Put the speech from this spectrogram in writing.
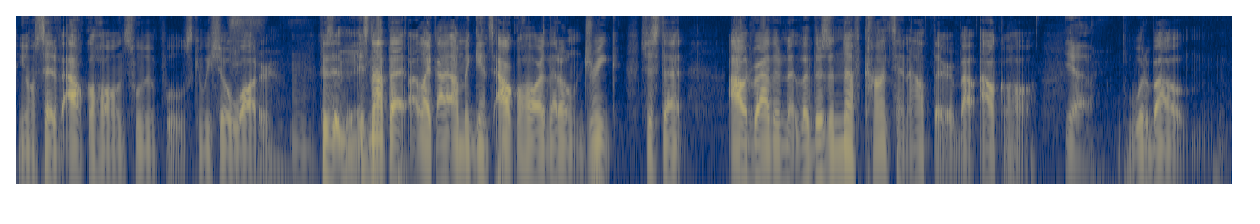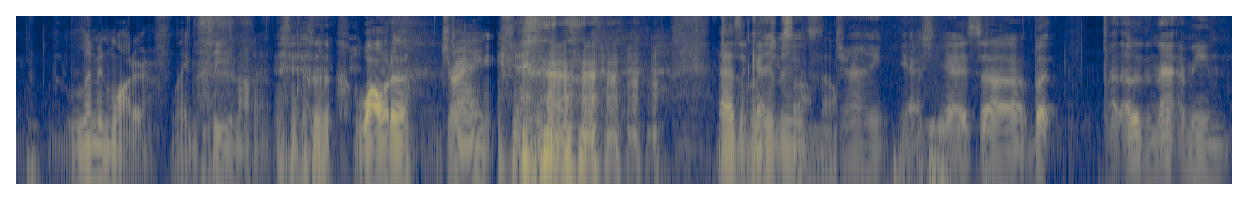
You know, instead of alcohol and swimming pools, can we show water? Mm. Because it, it's not that like I, I'm against alcohol or that I don't drink. It's just that I would rather not, like there's enough content out there about alcohol. Yeah. What about lemon water? Like tea and all that. water, drink, That is a catchy lemons, song, though. Drink. Yeah, it's, yeah. It's uh, but uh, other than that, I mean,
